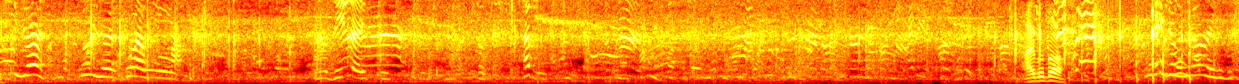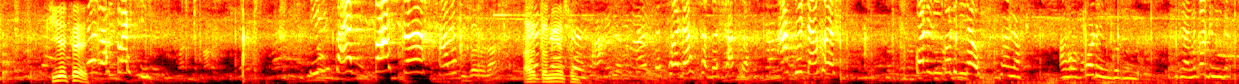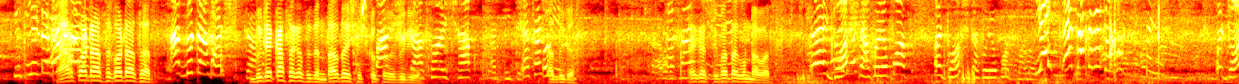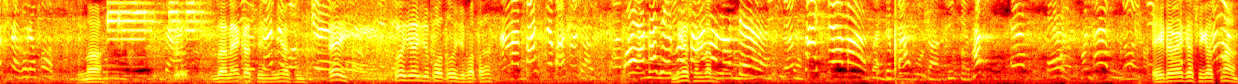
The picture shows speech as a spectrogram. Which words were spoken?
আইব তো। কি হয়েছে? আরেকটা নিয়ে আসুন। আর কটা আছে? কটা আছে আর? দুইটা কাছাকাছি দেন, তাড়াতাড়ি শেষ করতে হবে ভিডিও। আর দুইটা। একাশি পাতা কোনটা আবার। এই দশটা ওই দশটা করে পথ ভালো ওই দশটা করে পথ না। জান একাশি নিয়ে আসেন। এই ওই যে ওই যে পথ ওই যে পাতা। নিয়ে আসেন আছে। এইটা একাশি গাছ না?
